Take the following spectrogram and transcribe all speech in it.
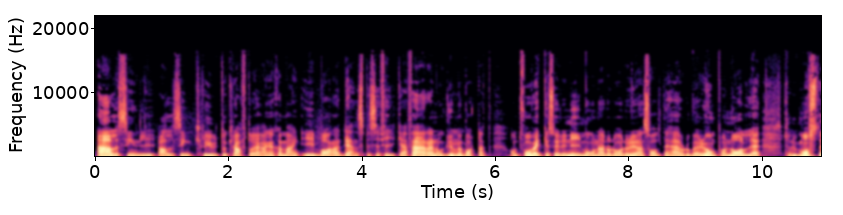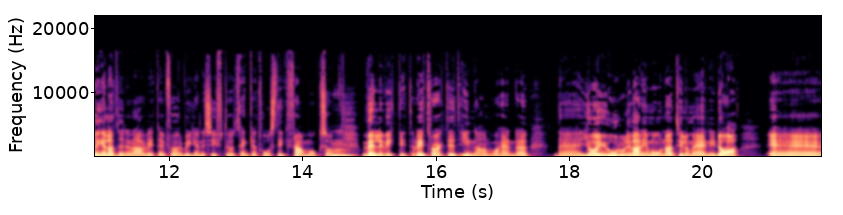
all sin, all sin krut och kraft och engagemang i bara den specifika affären och glömmer mm. bort att om två veckor så är det ny månad och då har du redan sålt det här och då börjar du om på noll. Så du måste hela tiden arbeta i förebyggande syfte och tänka två steg fram också. Mm. Väldigt viktigt. Retroaktivt innan, vad händer? Eh, jag är orolig varje månad, till och med än idag. Eh,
